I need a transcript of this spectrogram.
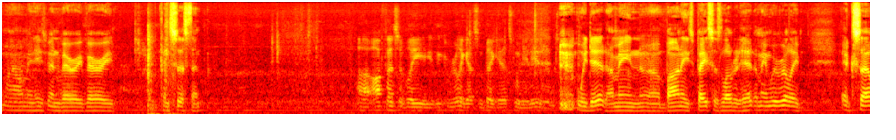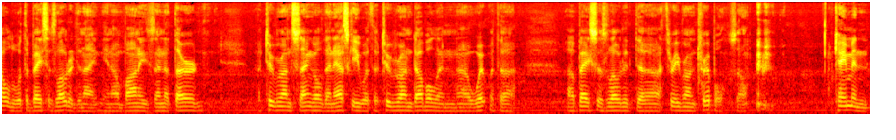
Well, I mean, he's been very, very consistent. Uh, offensively, he really got some big hits when he needed it. we did. I mean, uh, Bonnie's bases loaded hit. I mean, we really excelled with the bases loaded tonight. You know, Bonnie's in the third, a two-run single, then Esky with a two-run double, and uh, Whit with a, a bases loaded uh, three-run triple. So came in,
